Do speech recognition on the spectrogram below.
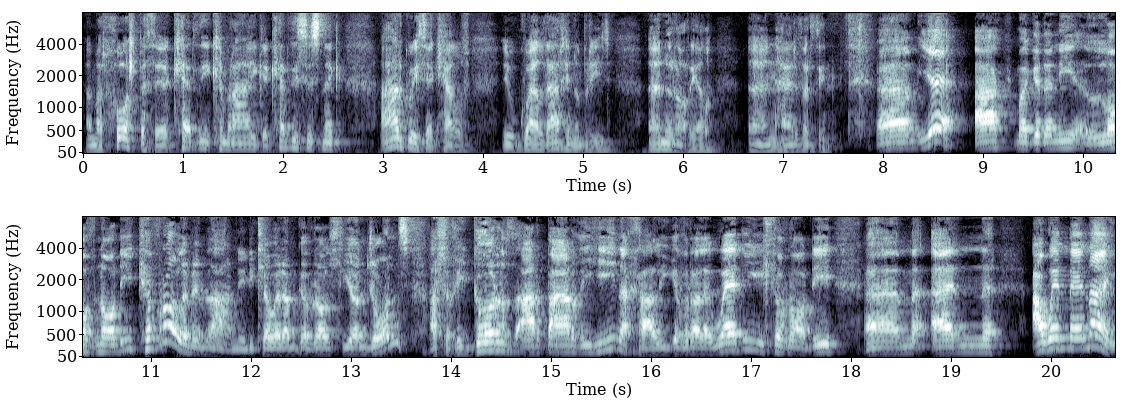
A mae'r holl bethau, y cerddi Cymraeg, y cerddi Saesneg a'r gweithiau celf i'w gweld ar hyn o bryd yn yr oriel yng Nghaerfyrddin. Um, Ie, yeah. ac mae gyda ni lofnodi cyfrol yn mynd mlaen. Ni wedi clywed am gyfrol Llion Jones, allwch chi gwrdd ar bardd ei hun a chael ei gyfrolau wedi i llofnodi um, yn awemennau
